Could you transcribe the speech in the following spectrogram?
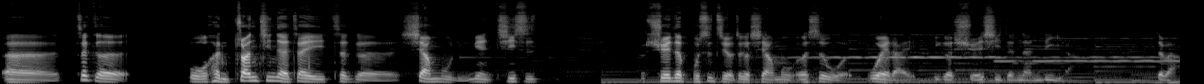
嗯、呃，这个我很专心的在这个项目里面，其实学的不是只有这个项目，而是我未来一个学习的能力啊，对吧？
